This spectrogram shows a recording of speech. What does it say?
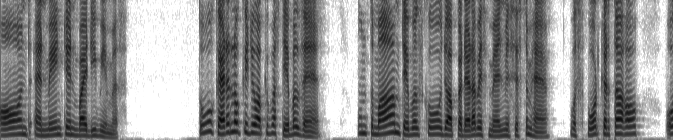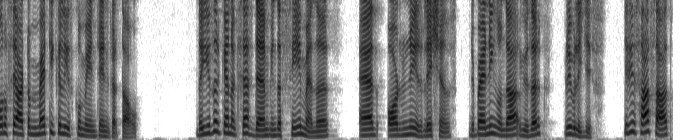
on and maintain by D तो वो कैटलॉग के जो आपके पास टेबल्स हैं उन तमाम टेबल्स को जो आपका डेटाबेस मैनेजमेंट सिस्टम है, वो सपोर्ट करता हो और उसे ऑटोमेटिकली इसको मेनटेन करता हो। The user can access them in the same manner as ordinary relation depending on the user privileges इसके साथ साथ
